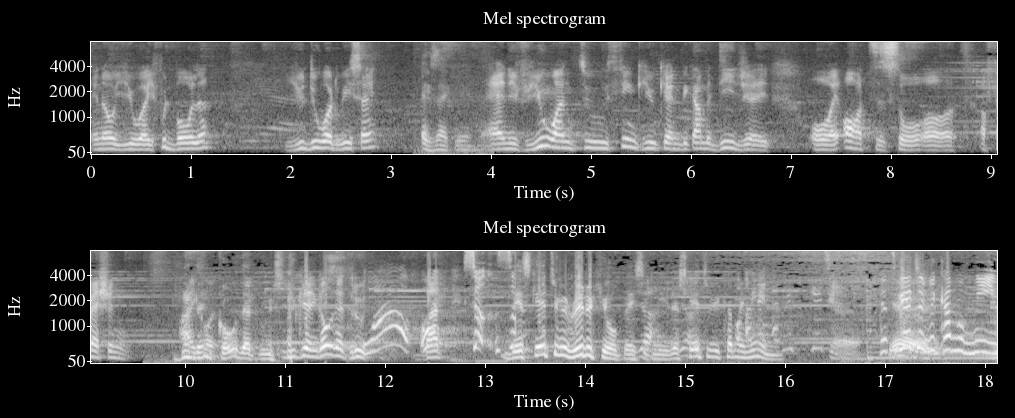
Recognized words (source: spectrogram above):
You know, you are a footballer, you do what we say. Exactly. And if you want to think you can become a DJ or an artist or, or a fashion Then icon, go that route. you can go that route. Wow. But- Okay. so, so They're scared to be ridiculed, basically. Yeah, They're yeah. scared to become a meme. it's going to become a meme.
